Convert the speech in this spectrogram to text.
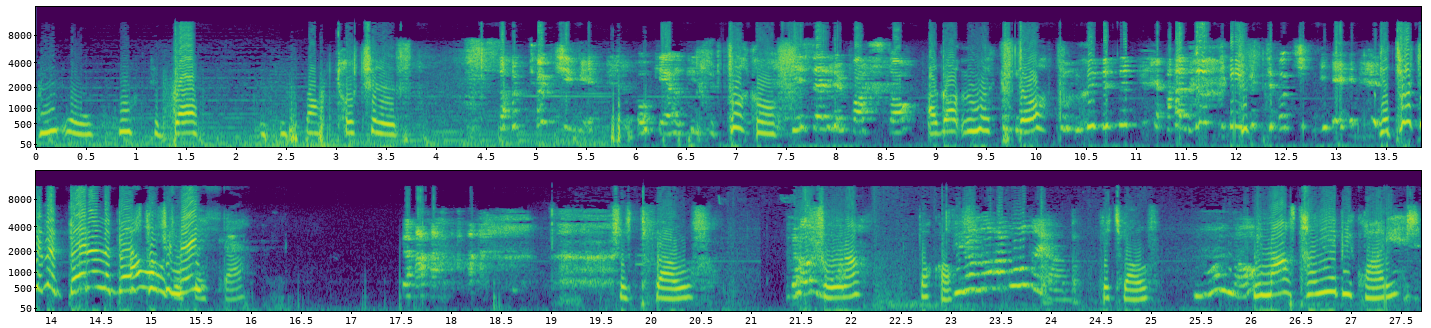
beating her close to death. If you stop touching us. Stop touching it. Okay, I'll keep it. Fuck off. You said if I stop. I got mixed up. I'm not even touching it. You're touching it better than the How best old touching is your me. sister? She's 12. no, Shona. Fuck off. you don't know how old I am. You're 12. No, I'm not. My mom's telling you to be quiet.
